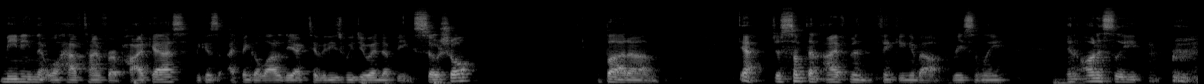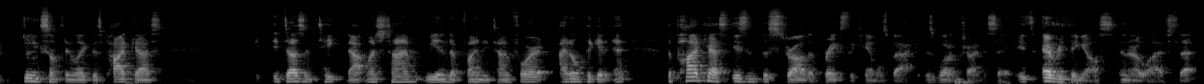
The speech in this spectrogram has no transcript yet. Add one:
meaning that we'll have time for a podcast because I think a lot of the activities we do end up being social. But um, yeah, just something I've been thinking about recently. And honestly, doing something like this podcast, it doesn't take that much time. We end up finding time for it. I don't think it the podcast isn't the straw that breaks the camel's back is what i'm trying to say. It's everything else in our lives that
